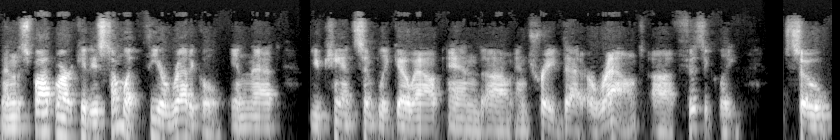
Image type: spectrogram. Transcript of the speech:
And the spot market is somewhat theoretical in that you can't simply go out and um, and trade that around uh, physically. So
